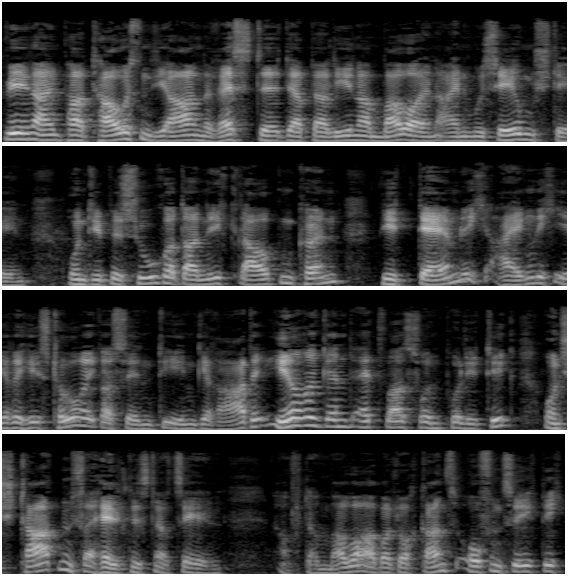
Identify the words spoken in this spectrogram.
wie in ein paar tausend Jahren Reste der Berliner Mauer in einem Museum stehen und die Besucher dann nicht glauben können, wie dämlich eigentlich ihre Historiker sind, die ihnen gerade irgendetwas von Politik und Staatenverhältnissen erzählen. Auf der Mauer aber doch ganz offensichtlich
